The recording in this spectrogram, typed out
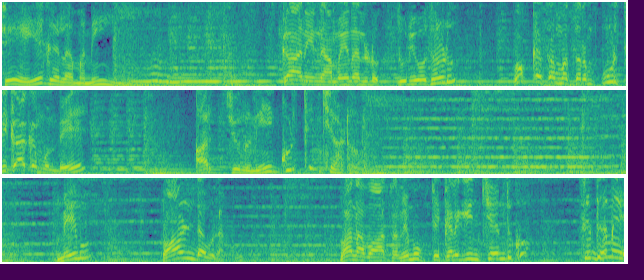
చేయగలమని. కాని నా మేనల్లుడు దుర్యోధనుడు ఒక్క సంవత్సరం పూర్తి కాకముందే అర్జునుని గుర్తించాడు. మేము పాండవులకు వనవాస విముక్తి కలిగించేందుకు సిద్ధమే.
